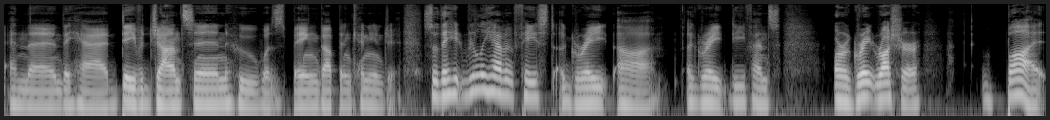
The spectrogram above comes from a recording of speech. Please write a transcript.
and then they had David Johnson who was banged up in Kenyan. So they really haven't faced a great uh, a great defense or a great rusher, but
